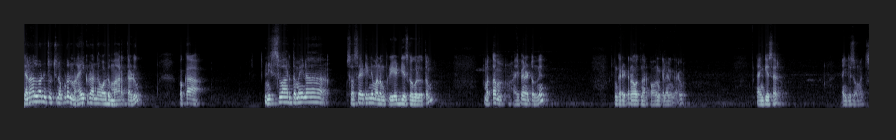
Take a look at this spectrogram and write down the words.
జనాల్లో నుంచి వచ్చినప్పుడు నాయకుడు అన్నవాడు మారతాడు. ఒక నిస్వార్థమైన సొసైటీని మనం క్రియేట్ చేసుకోగలుగుతాం. మొత్తం అయిపోయినట్టుంది. ఇంకా రిటర్న్ అవుతున్నారు Pawan Kalyan garu. Thank you sir. Thank you so much.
